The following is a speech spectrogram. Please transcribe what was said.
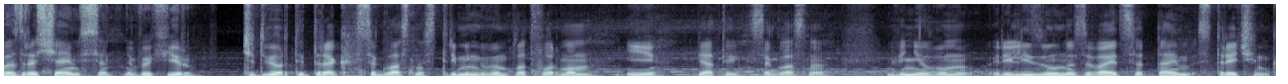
Возвращаемся в эфир. Четвертый трек согласно стриминговым платформам и пятый согласно виниловому релизу называется Time Stretching.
